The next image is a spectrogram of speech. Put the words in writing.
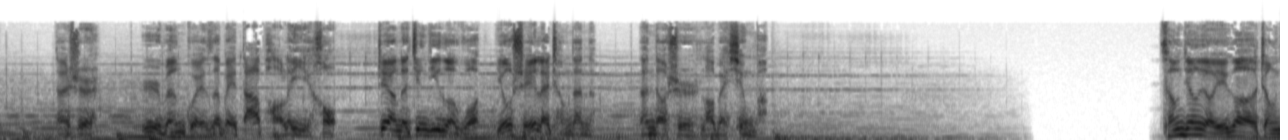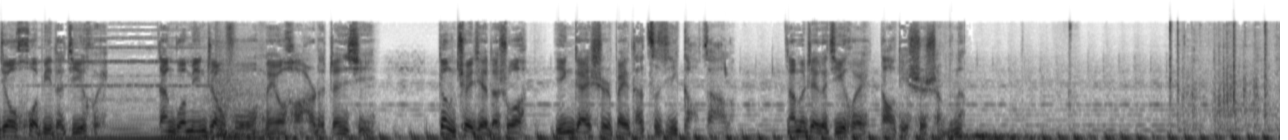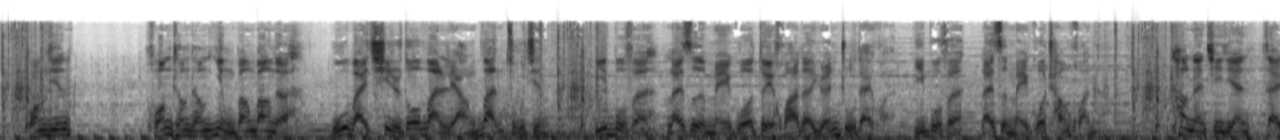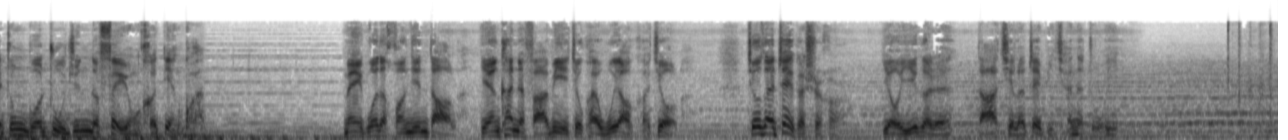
但是，日本鬼子被打跑了以后，这样的经济恶果由谁来承担呢？难道是老百姓吗？曾经有一个拯救货币的机会，但国民政府没有好好的珍惜。更确切的说，应该是被他自己搞砸了。那么这个机会到底是什么呢？黄金，黄澄澄、硬邦邦的五百七十多万两万足金，一部分来自美国对华的援助贷款，一部分来自美国偿还的抗战期间在中国驻军的费用和垫款。美国的黄金到了，眼看着法币就快无药可救了，就在这个时候。有一个人打起了这笔钱的主意，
